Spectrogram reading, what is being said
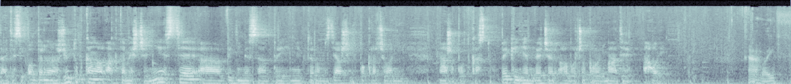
Dajte si odber na náš YouTube kanál, ak tam ešte nie ste a vidíme sa pri niektorom z ďalších pokračovaní nášho podcastu. Pekný deň, večer alebo čokoľvek máte. Ahoj. Ahoj.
